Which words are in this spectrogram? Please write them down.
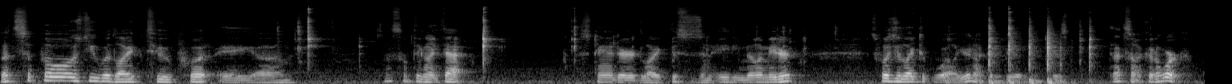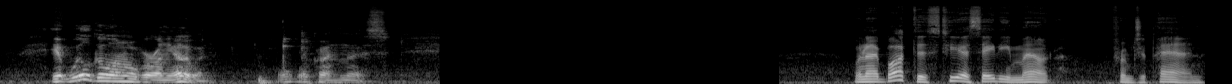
Let's suppose you would like to put a um, something like that standard, like this is an 80 millimeter. Suppose you like to, well, you're not going to be able to just, that's not going to work. It will go on over on the other one. Won't work on this. When I bought this TS80 mount from Japan,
